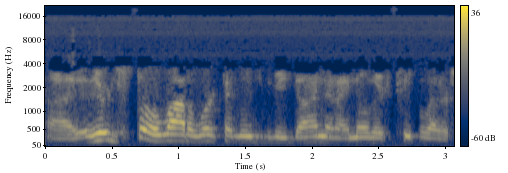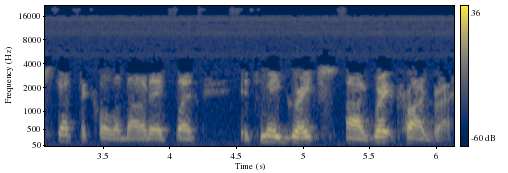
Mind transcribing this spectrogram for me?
uh, there's still a lot of work that needs to be done, and I know there's people that are skeptical about it, but it's made great uh, great progress.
